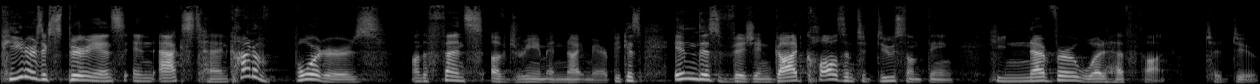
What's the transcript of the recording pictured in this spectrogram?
Peter's experience in Acts 10 kind of borders on the fence of dream and nightmare because in this vision, God calls him to do something he never would have thought to do.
